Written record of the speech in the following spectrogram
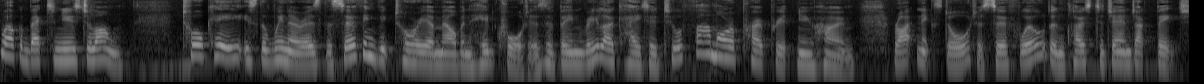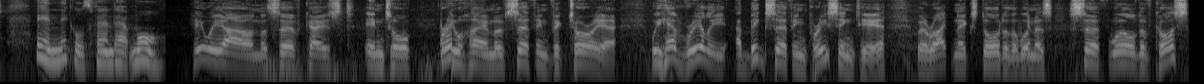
Welcome back to News Geelong. Torquay is the winner as the Surfing Victoria Melbourne headquarters have been relocated to a far more appropriate new home, right next door to Surf World and close to Jan Juc Beach. Ian Nichols found out more. Here we are on the surf coast in Torquay, new home of Surfing Victoria. We have really a big surfing precinct here. We're right next door to the winners Surf World, of course,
